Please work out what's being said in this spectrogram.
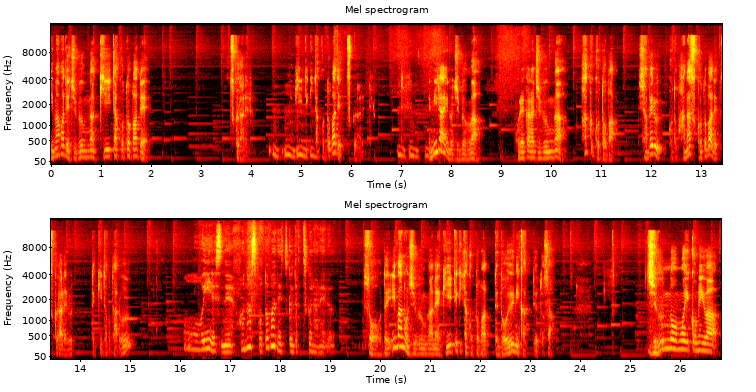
今まで自分が聞いた言葉で作られる。聞いてきた言葉で作られてる。うんうんうんで未来の自分は、これから自分が吐く言葉、喋る言葉、話す言葉で作られるって聞いたことある？おーいいですね。話す言葉で作る作られる。そう。で、今の自分がね、聞いてきた言葉ってどういう意味かっていうとさ、自分の思い込みは、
